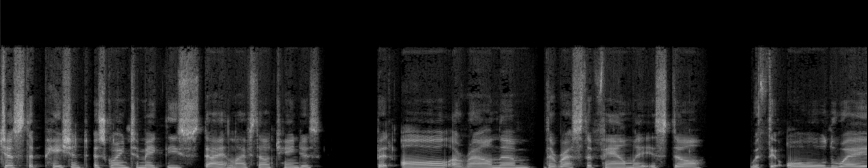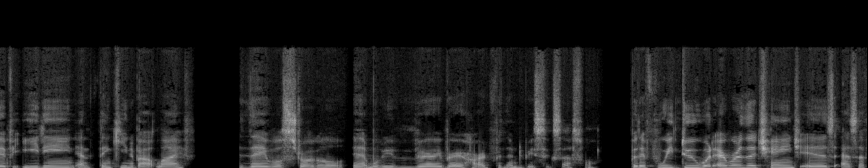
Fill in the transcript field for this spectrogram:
just the patient is going to make these diet and lifestyle changes, but all around them, the rest of the family is still with the old way of eating and thinking about life. They will struggle. It will be very, very hard for them to be successful. But if we do whatever the change is as a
